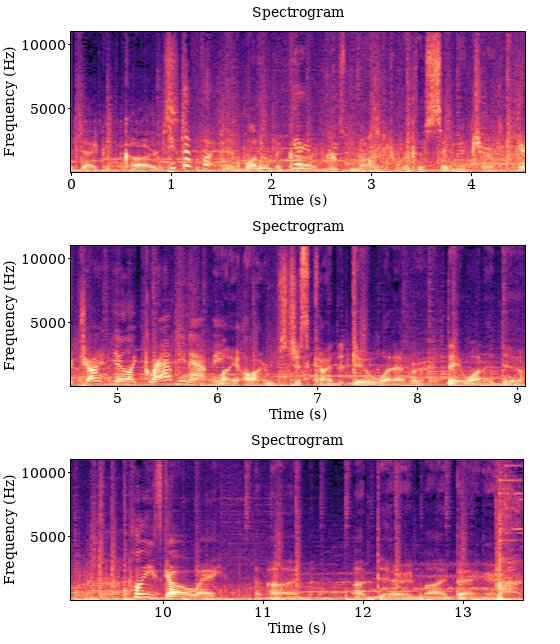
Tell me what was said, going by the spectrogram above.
A deck of cards. Get the fuck. And one of the You're- cards is marked with a signature. You're trying. You're like grabbing at me. My arms just kind of do whatever they want to do. Please go away. I'm, I'm Darren Mindbanger.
